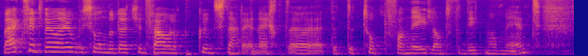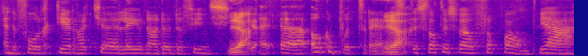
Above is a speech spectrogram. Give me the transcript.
Maar ik vind het wel heel bijzonder dat je een vrouwelijke kunstenaar en echt eh, de, de top van Nederland voor dit moment. En de vorige keer had je Leonardo da Vinci Ja. eh, eh, ook een portret. Ja. Dus dat is wel frappant. Ja,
